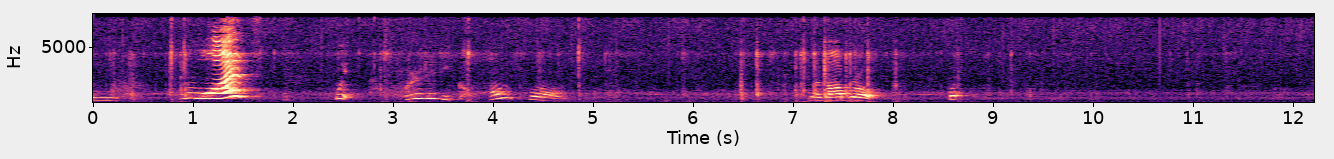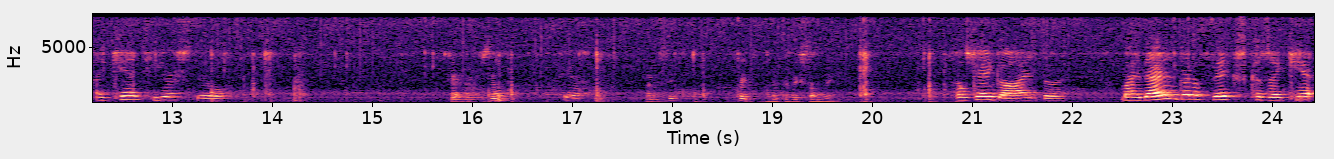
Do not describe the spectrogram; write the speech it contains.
Ooh. What? Wait, where did he come from? Oh my god, bro. What? I can't hear still. Can I have still? Yeah. Let me see. Wait, I have to fix something. Okay, guys. Uh, my dad is gonna fix because I can't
